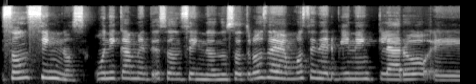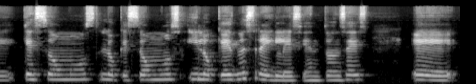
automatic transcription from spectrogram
son signos, únicamente son signos. Nosotros debemos tener bien en claro eh, que somos lo que somos y lo que es nuestra iglesia. Entonces, eh,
